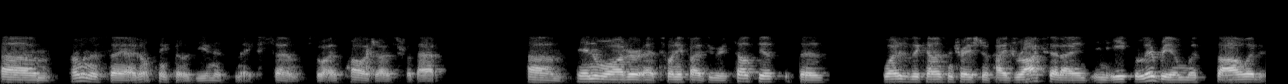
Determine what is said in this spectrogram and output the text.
Um, I'm going to say I don't think those units make sense, so I apologize for that. Um, in water at 25 degrees Celsius, it says, what is the concentration of hydroxide ions in equilibrium with solid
